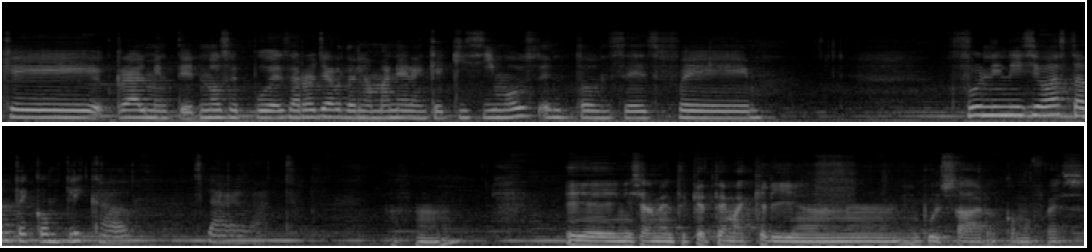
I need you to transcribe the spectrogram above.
que realmente no se pudo desarrollar de la manera en que quisimos, entonces fue, fue un inicio bastante complicado, la verdad. Eh, inicialmente, ¿qué tema querían eh, impulsar o cómo fue eso?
